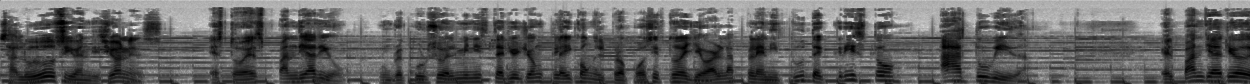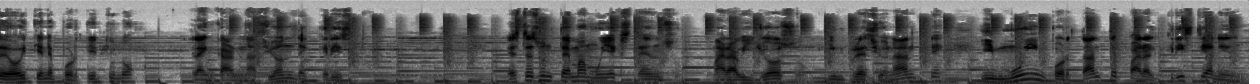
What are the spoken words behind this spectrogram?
Saludos y bendiciones. Esto es Pan Diario, un recurso del Ministerio John Clay con el propósito de llevar la plenitud de Cristo a tu vida. El Pan Diario de hoy tiene por título La encarnación de Cristo. Este es un tema muy extenso, maravilloso, impresionante y muy importante para el cristianismo.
